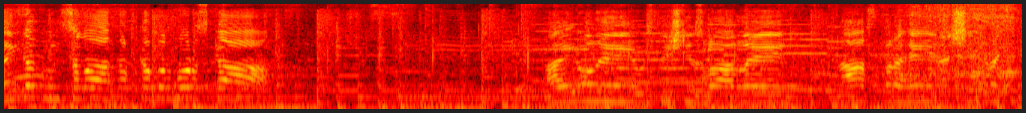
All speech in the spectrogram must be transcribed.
Lenka Kuncová, Katka Podborská. A i oni úspěšně zvládli nástrahy naší trati.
